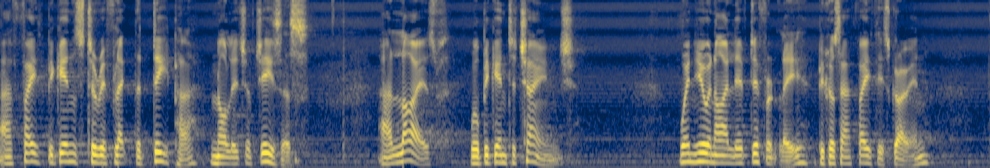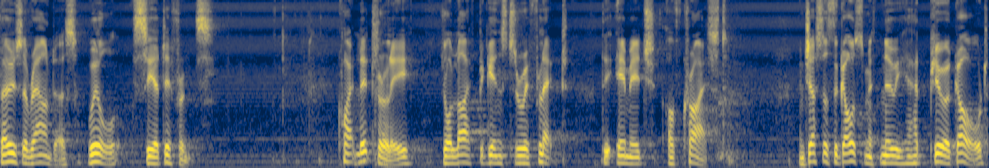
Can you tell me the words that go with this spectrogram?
Our faith begins to reflect the deeper knowledge of Jesus. Our lives will begin to change. When you and I live differently because our faith is growing, those around us will see a difference. Quite literally, your life begins to reflect the image of Christ. And just as the goldsmith knew he had pure gold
